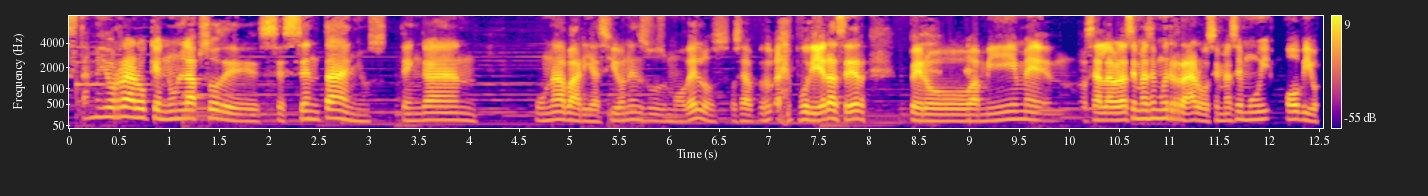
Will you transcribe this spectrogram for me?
está medio raro que en un lapso de 60 años tengan una variación en sus modelos. O sea, pudiera ser, pero a mí me, o sea, la verdad se me hace muy raro, se me hace muy obvio.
